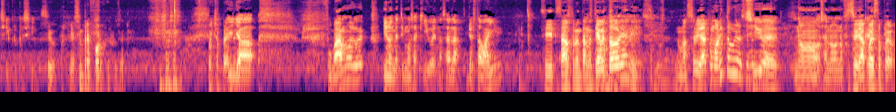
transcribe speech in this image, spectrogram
Sí, creo que sí. Sí, porque yo siempre forjo, de... Poncho prende. Y ya fumamos, güey, y nos metimos aquí, güey, en la sala. Yo estaba ahí. Sí, te estábamos preguntando, ¿qué, güey? ¿Todo bien? Y sí, güey, nomás se veía como ahorita, güey, así. Sí, güey. No, o sea, no, no fue Se veía que- puesto, pero...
